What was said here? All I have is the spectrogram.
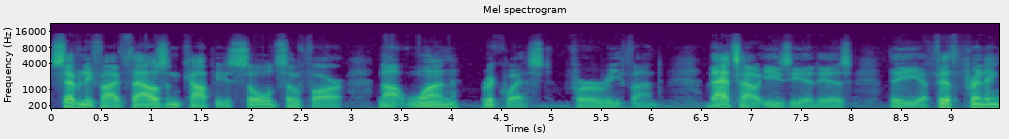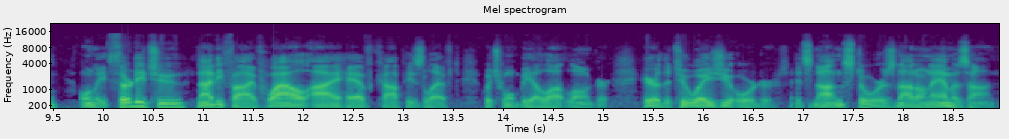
75,000 copies sold so far, not one request for a refund. That's how easy it is. The uh, fifth printing, only $32.95 while I have copies left, which won't be a lot longer. Here are the two ways you order. It's not in stores, not on Amazon.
